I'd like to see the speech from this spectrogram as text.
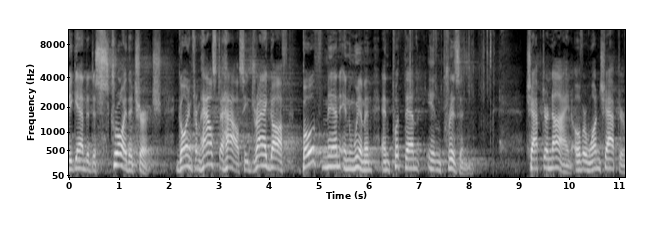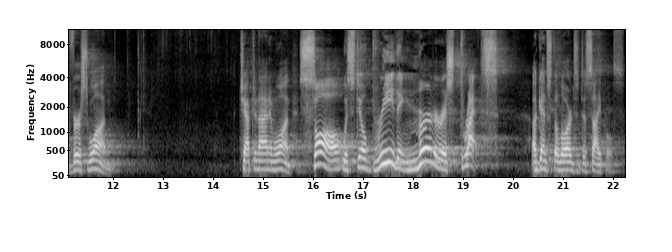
began to destroy the church. Going from house to house, he dragged off both men and women and put them in prison. Chapter 9, over one chapter, verse 1 chapter 9 and 1. Saul was still breathing murderous threats against the Lord's disciples.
